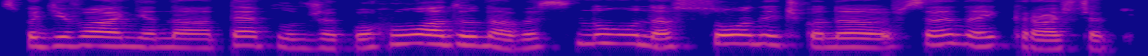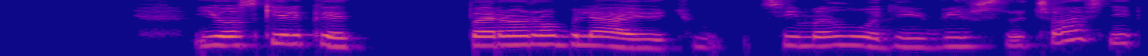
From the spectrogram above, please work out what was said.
сподівання на теплу вже погоду, на весну, на сонечко, на все найкраще. І оскільки переробляють ці мелодії більш сучасні,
